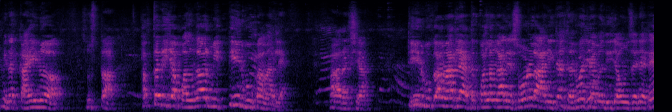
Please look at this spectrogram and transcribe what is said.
मी ना काही न सुस्ता फक्त तिच्या पलंगावर मी तीन भुका मारल्या. पहा रक्षा. तीन बुका मारल्या तर पलंगाले सोडलं आणि त्या दरवाज्यामध्ये जाऊन सध्या ते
